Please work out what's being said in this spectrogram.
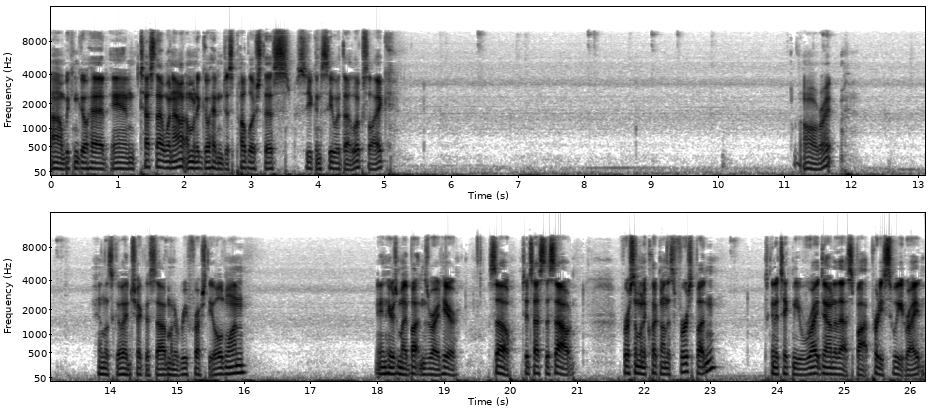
uh, we can go ahead and test that one out. I'm going to go ahead and just publish this so you can see what that looks like. All right. And let's go ahead and check this out. I'm going to refresh the old one. And here's my buttons right here. So to test this out, first I'm going to click on this first button. It's going to take me right down to that spot. Pretty sweet, right?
